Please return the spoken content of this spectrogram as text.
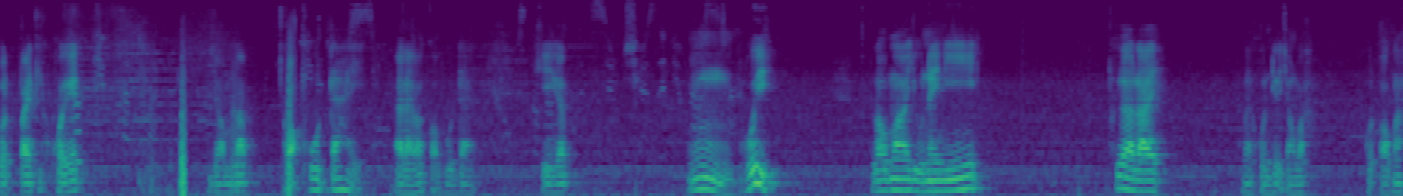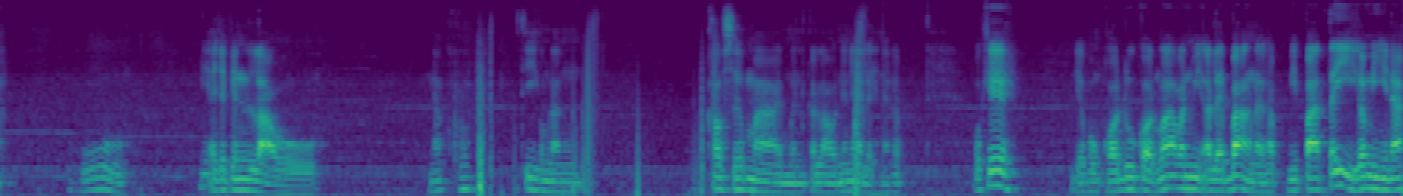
กดไปที่เควสยอมรับเกาะพูดได้ อะไรว่าเกาะพูดได้ โอเคครับ อืมหุยเรามาอยู่ในนี้ เพื่ออะไรทำไมคนเยอะจังวะ กดออกมาโอ้นี่อาจจะเป็นเหล่า นักรบที่กำลังเข้าเซิร์ฟมาเหมือนกับเราแน่ๆเลยนะครับ โอเค เดี๋ยวผมขอดูก่อนว่ามันมีอะไรบ้างนะครับ มีปาร์ตี้ก็มีนะ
